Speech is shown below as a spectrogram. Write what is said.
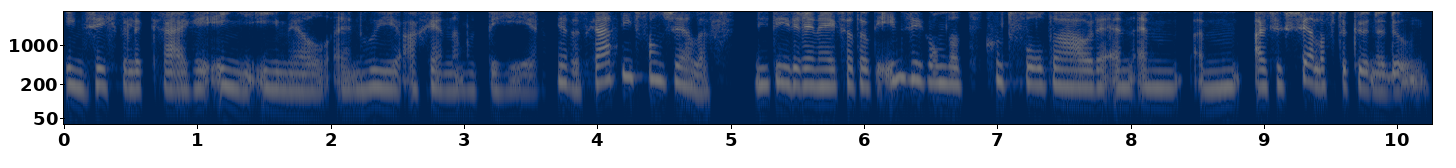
inzichtelijk krijgen in je e-mail en hoe je je agenda moet beheren. Ja, dat gaat niet vanzelf. Niet iedereen heeft dat ook in zich om dat goed vol te houden en, en, uit zichzelf te kunnen doen.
